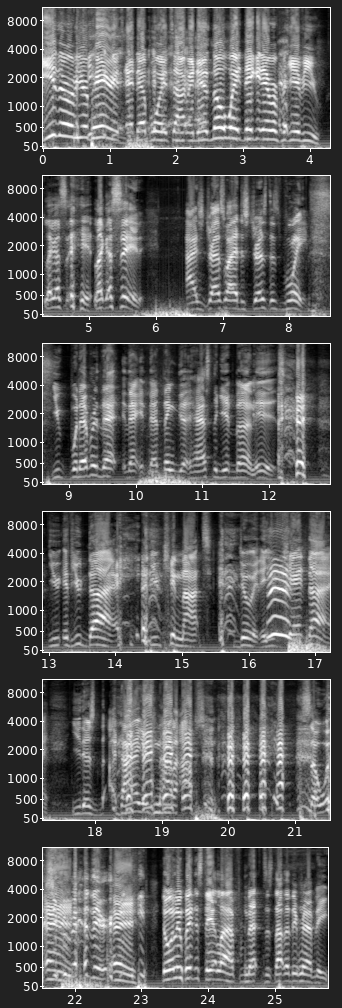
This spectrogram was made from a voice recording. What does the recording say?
either of your parents at that point in time, and there's no way they can ever forgive you. like I said, like I said, I stress why I had to stress this point. You whatever that that that thing that has to get done is. You if you die, you cannot do it, and you can't die. You there's dying is not an option. So would Hey, you rather? hey. the only way to stay alive from that to stop that thing from happening,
